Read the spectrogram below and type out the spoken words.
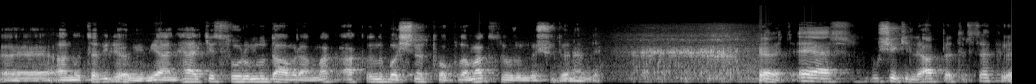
E, anlatabiliyor muyum? Yani herkes sorumlu davranmak, aklını başına toplamak zorunda şu dönemde. Evet, eğer bu şekilde atlatırsak e,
